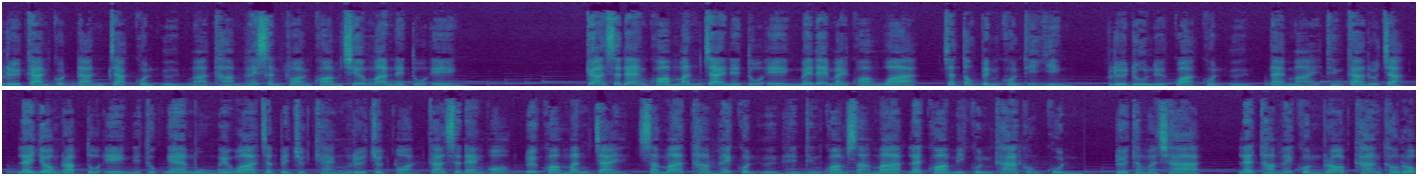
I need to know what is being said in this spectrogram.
หรือการกดดันจากคนอื่นมาทำให้สั่นคลอนความเชื่อมั่นในตัวเอง การแสดงความมั่นใจในตัวเองไม่ได้หมายความว่าจะต้องเป็นคนที่ยิ่งหรือดูเหนือกว่าคนอื่น แต่หมายถึงการรู้จัก และยอมรับตัวเองในทุกแง่มุมไม่ว่าจะเป็นจุดแข็งหรือจุดอ่อนการแสดงออกด้วยความมั่นใจ สามารถทำให้คนอื่นเห็นถึงความสามารถและความมีคุณค่าของคุณ โดยธรรมชาติ และทำให้คนรอบข้างเคารพ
